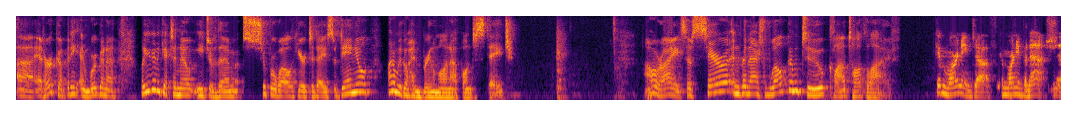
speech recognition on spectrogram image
Uh, at her company, and we're gonna well, you're gonna get to know each of them super well here today. So, Daniel, why don't we go ahead and bring them on up onto stage? All right. So, Sarah and Vinesh, welcome to Cloud Talk Live. Good morning, Jeff. Good morning, Vinesh. Yeah.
